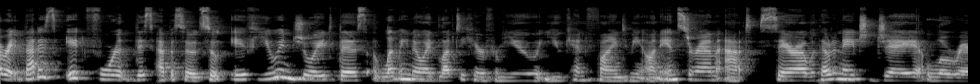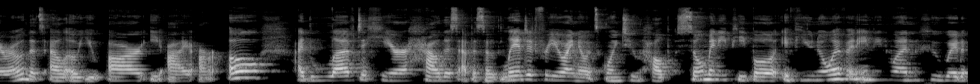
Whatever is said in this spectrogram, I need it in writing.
All right, that is it for this episode. So if you enjoyed this, let me know. I'd love to hear from you. You can find me on Instagram at Sara without an H J Loureiro. That's L O U R E I R O. I'd love to hear how this episode landed for you. I know it's going to help so many people. If you know of anyone who would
